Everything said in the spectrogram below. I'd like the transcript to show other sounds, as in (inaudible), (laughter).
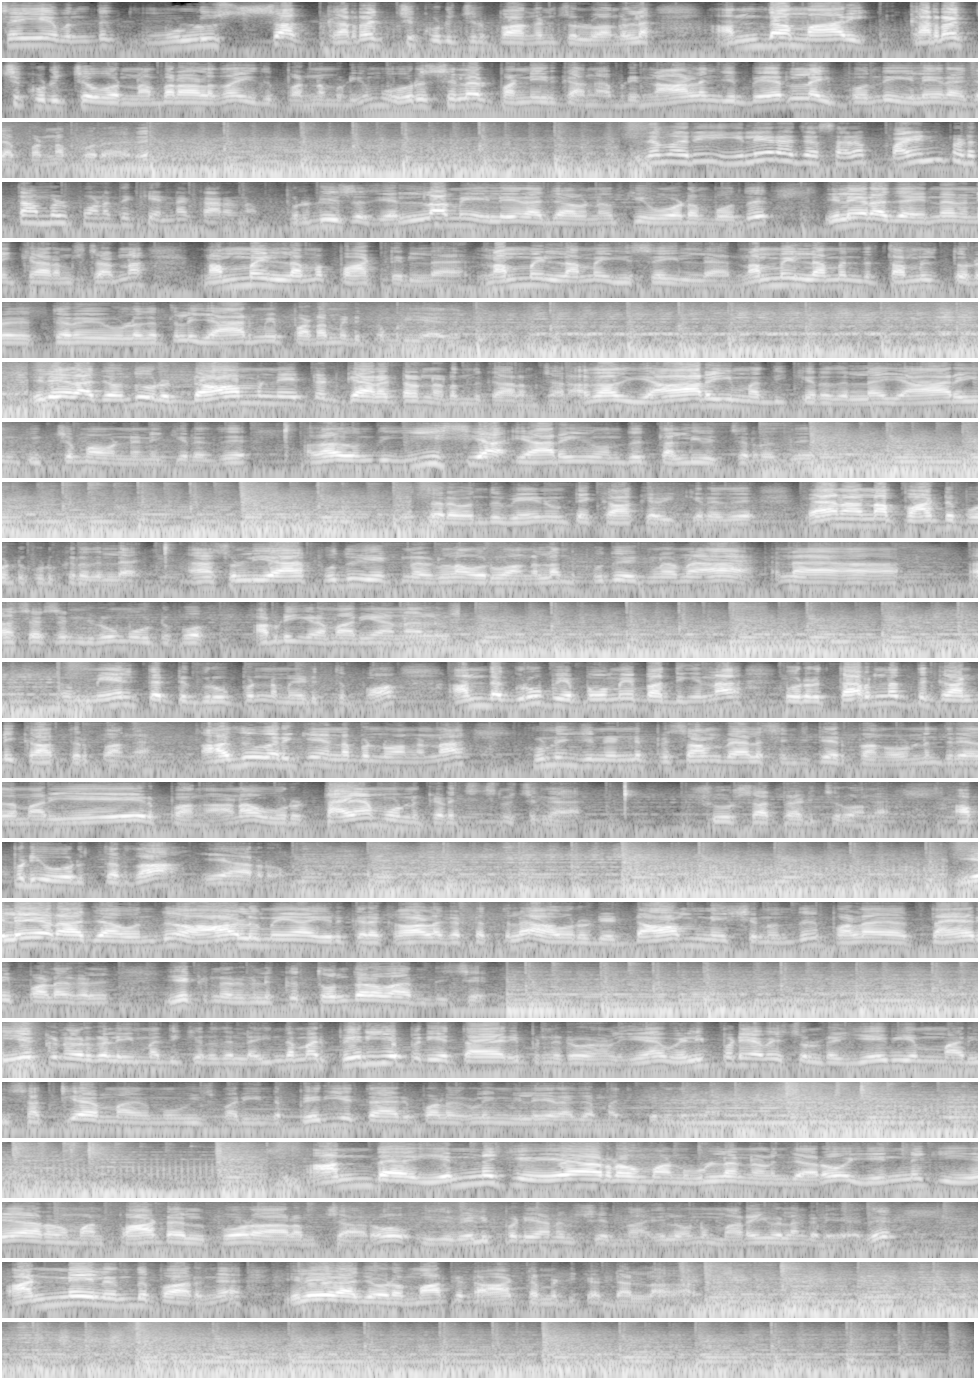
இசையை வந்து முழுசா கரைச்சு குடிச்சிருப்பாங்கன்னு சொல்லுவாங்கல்ல அந்த மாதிரி கரைச்சு குடிச்ச ஒரு நபரால தான் இது பண்ண முடியும். ஒரு சிலர் பண்ணியிருக்காங்க. அப்படி நாலஞ்சு பேர்ல இப்போ வந்து இளையராஜா பண்ண போறாரு. இந்த மாதிரி இளையராஜா சாரை பயன்படுத்தாமல் போனதுக்கு என்ன காரணம்? ப்ரொடியூசர்ஸ் எல்லாமே இளையராஜாவை நோக்கி ஓடும்போது இளையராஜா என்ன நினைக்க ஆரம்பிச்சிட்டாருன்னா நம்ம இல்லாமல் பாட்டு இல்லை நம்ம இல்லாமல் இசை இல்லை நம்ம இல்லாமல் இந்த தமிழ் துறை திரை உலகத்தில் யாருமே படம் எடுக்க முடியாது. இளையராஜா வந்து ஒரு டாமினேட்டட் கேரக்டர் நடந்துக்க ஆரம்பிச்சார். அதாவது யாரையும் மதிக்கிறது இல்லை யாரையும் துச்சமாக அவன் நினைக்கிறது அதாவது வந்து ஈஸியாக யாரையும் வந்து தள்ளி வச்சிடுறது ஒருத்தரை வந்து வேணுன்ட்டே காக்க வைக்கிறது. வேணான்னா பாட்டு போட்டு கொடுக்கறது இல்லை ஆ, சொல்லியா புது இயக்குனர்கள்லாம் வருவாங்கல்ல அந்த புது இயக்குனர் ஆ என்ன சரி சரி ரூம் விட்டு போ அப்படிங்கிற மாதிரியான மேல்தட்டு குரூப்னு நம்ம எடுத்துப்போம். அந்த குரூப் எப்போவுமே பார்த்தீங்கன்னா ஒரு தருணத்துக்காண்டி காத்திருப்பாங்க. அது வரைக்கும் என்ன பண்ணுவாங்கன்னா குனிஞ்சு நின்று பேசாமல் வேலை செஞ்சுட்டே இருப்பாங்க. ஒன்றும் தெரியாத மாதிரியே இருப்பாங்க. ஆனால் ஒரு டைம் ஒன்று கிடச்சிச்சின்னு வச்சுங்க ஷூர் ஷாட் அடிச்சிருவாங்க. அப்படி ஒருத்தர் தான் ஏஆர் ரோமன் இளையராஜா வந்து ஆளுமையாக இருக்கிற காலகட்டத்தில் அவருடைய டாமினேஷன் வந்து பல தயாரிப்பாளர்கள் இயக்குனர்களுக்கு தொந்தரவாக இருந்துச்சு. இயக்குனர்களை மதிக்கிறது இல்லை இந்த மாதிரி பெரிய பெரிய தயாரிப்பு நிறுவனங்கள் ஏன் வெளிப்படையாகவே சொல்கிறேன் ஏவிஎம் மாதிரி சத்யா மூவிஸ் மாதிரி இந்த பெரிய தயாரிப்பாளர்களையும் இளையராஜா மதிக்கிறது இல்லை அந்த என்னைக்கு ஏஆர் ரஹ்மான் உள்ள நுழைஞ்சாரோ என்னைக்கு ஏஆர் ரஹ்மான் பாடல் போட ஆரம்பிச்சாரோ இது வெளிப்படையான விஷயம் தான் இதில் ஒன்றும் மறைவெல்லாம் கிடையாது. அன்னையிலேருந்து பாருங்கள் இளையராஜாவோட மார்க்கெட் ஆட்டோமேட்டிக்காக டல்லாக ஆரம்பிச்சு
